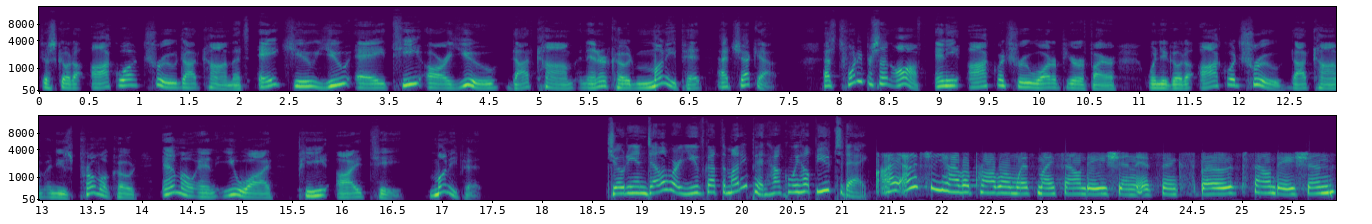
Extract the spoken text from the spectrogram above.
Just go to aquatru.com. That's A-Q-U-A-T-R-U dot com and enter code MONEYPIT at checkout. That's 20% off any AquaTru water purifier when you go to aquatru.com and use promo code M-O-N-E-Y-P-I-T. Money Pit. Jody in Delaware, you've got the money pit. How can we help you today? I actually have a problem with my foundation. It's an exposed foundation,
